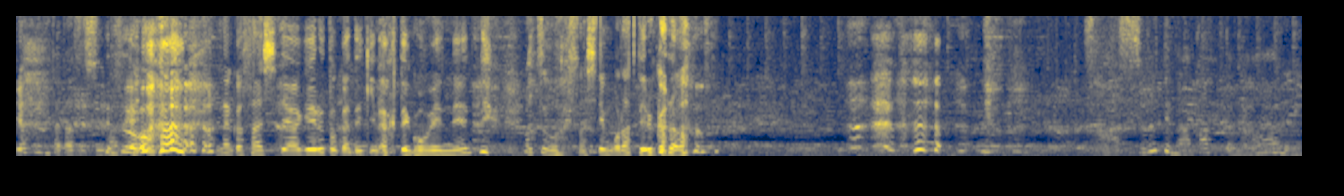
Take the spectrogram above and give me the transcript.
役に立たずすいるませんそう。なんか察してあげるとかできなくてごめんねっていつも察してもらってるからかったなでも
